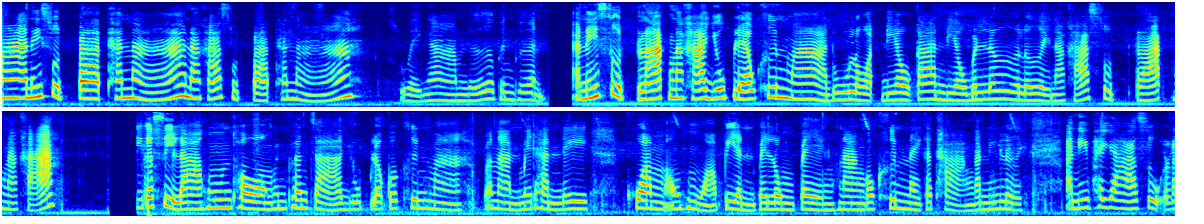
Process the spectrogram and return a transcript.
มาอันนี้สุดปรารถนานะคะ สุดปรารถนา สวยงามเด้อเพื่อน อันนี้สุดรักนะคะ ยุบแล้วขึ้นมาดูหลอดเดียวก้านเดียวเบลเลอร์เลยนะคะ สุดรักนะคะนี่ก็ศิลาหุ้มทองเพื่อนๆจ๋ายุบแล้วก็ขึ้นมาป้านันไม่ทันได้คว่ำเอาหัวเปลี่ยนไปลงแปลงนางก็ขึ้นในกระถางกันนี้เลย อันนี้พญาสุร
